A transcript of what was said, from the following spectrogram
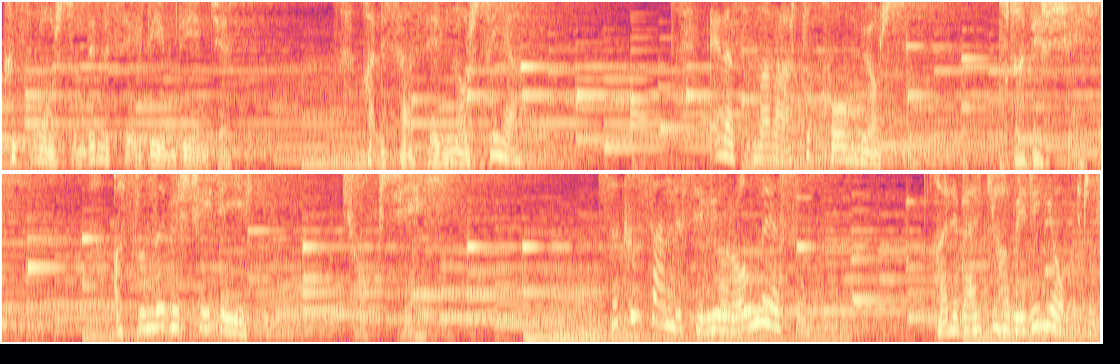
Kızmıyorsun değil mi sevdiğim deyince? Hani sen sevmiyorsun ya. En azından artık kovmuyorsun. Bu da bir şey. Aslında bir şey değil. Çok şey. Sakın sen de seviyor olmayasın. Hani belki haberin yoktur.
